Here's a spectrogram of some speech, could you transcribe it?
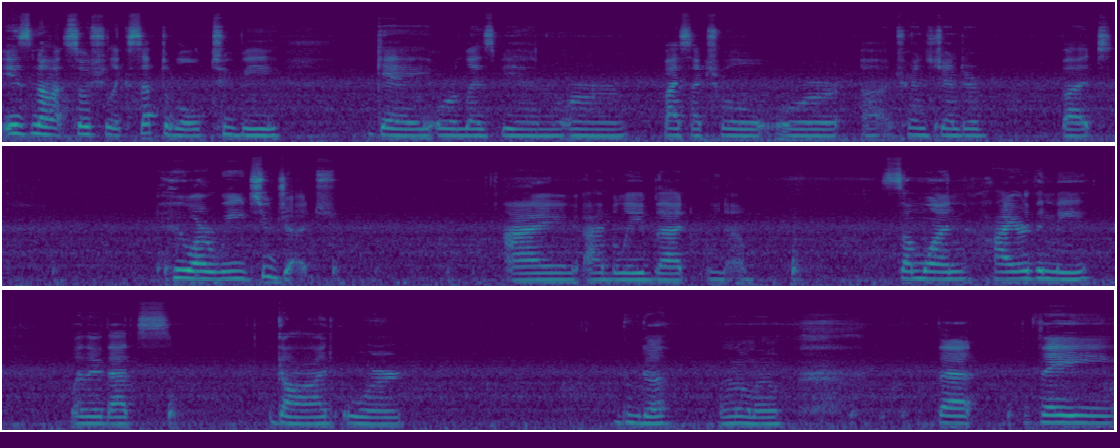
is not socially acceptable to be gay or lesbian or bisexual or uh, transgender, but who are we to judge? I I believe that you know someone higher than me, whether that's God or Buddha, I don't know, that they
